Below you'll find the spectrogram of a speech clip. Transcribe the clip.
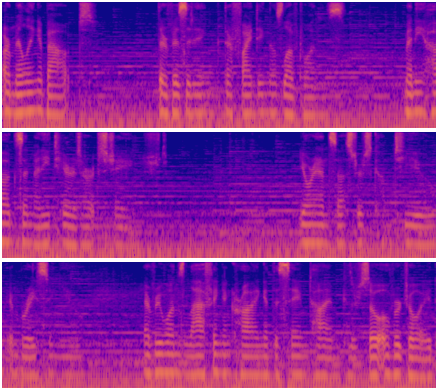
are milling about. They're visiting, they're finding those loved ones. Many hugs and many tears are exchanged. Your ancestors come to you, embracing you. Everyone's laughing and crying at the same time because they're so overjoyed.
